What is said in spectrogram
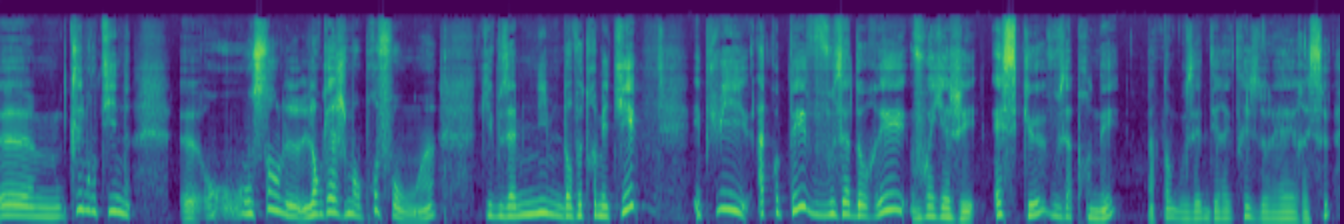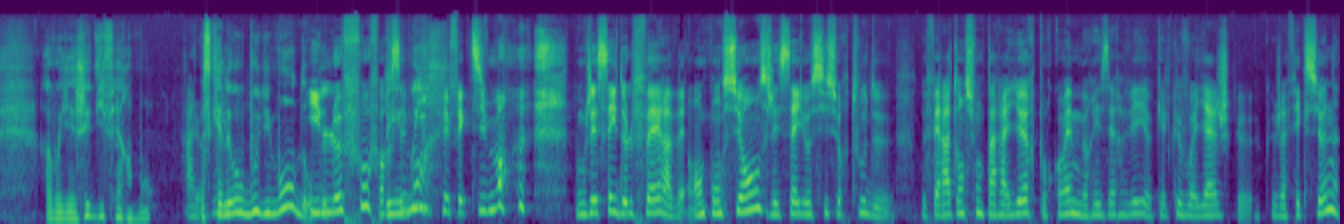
Euh, Clémentine, euh, on, sent l'engagement profond hein, qui vous anime dans votre métier. Et puis à côté, vous adorez voyager. Est-ce que vous apprenez, maintenant que vous êtes directrice de la RSE, à voyager différemment? Parce qu'elle est au bout du monde. Il le faut forcément, effectivement. Donc j'essaye de le faire en conscience. J'essaye aussi surtout de, faire attention par ailleurs pour quand même me réserver euh, quelques voyages que, j'affectionne.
